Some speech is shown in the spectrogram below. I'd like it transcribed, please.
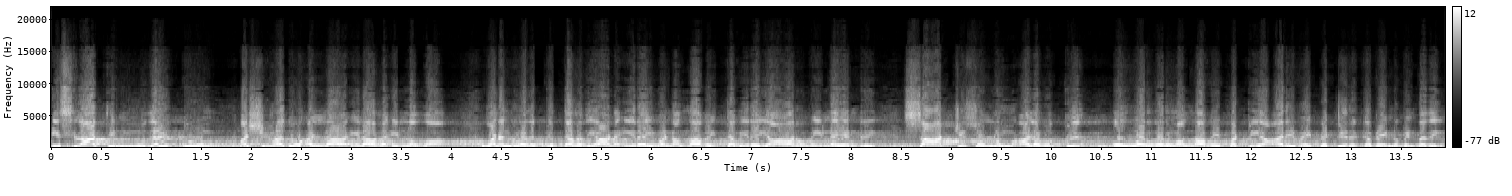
இஸ்லாத்தின் முதல் தூண் அஷ்ஹது அல்லா இலாஹ இல்லல்லா வணங்குவதற்கு தகுதியான இறைவன் அல்லாவை தவிர யாரும் இல்லை என்று சாட்சி சொல்லும் அளவுக்கு ஒவ்வொருவரும் அல்லாவை பற்றிய அறிவை பெற்றிருக்க வேண்டும் என்பதை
